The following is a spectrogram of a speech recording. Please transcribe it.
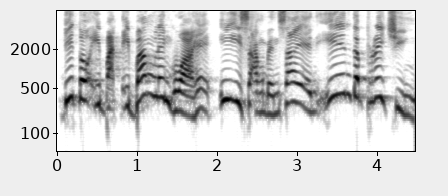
Dito, iba't ibang lengguwahe, iisa ang mensahe. And in the preaching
